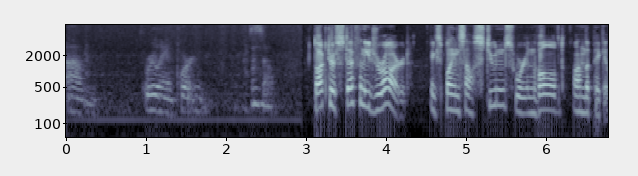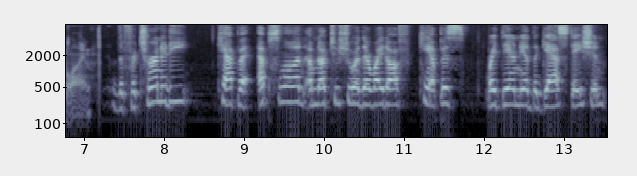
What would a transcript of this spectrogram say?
um, really important. So. Dr. Stephanie Gerard explains how students were involved on the picket line. the fraternity Kappa Epsilon. I'm not too sure. They're right off campus, right there near the gas station.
